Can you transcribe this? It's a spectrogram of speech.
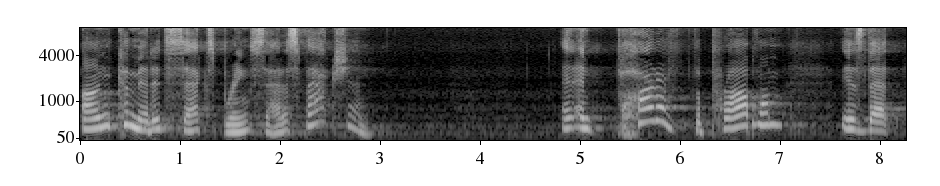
uncommitted sex brings satisfaction. And, and part of the problem is that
